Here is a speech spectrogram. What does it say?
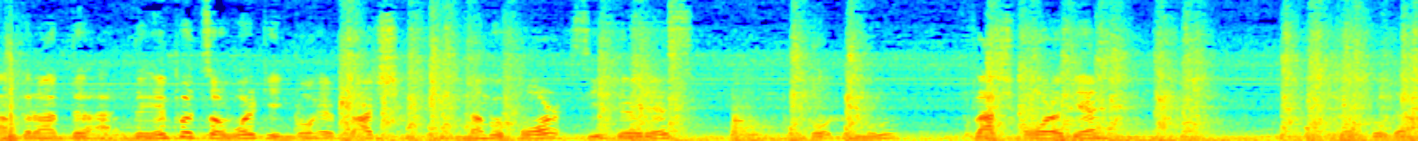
I'm gonna the the inputs are working. Go ahead, flash number four. See, there it is. Go move. Flash four again. Let's go down.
